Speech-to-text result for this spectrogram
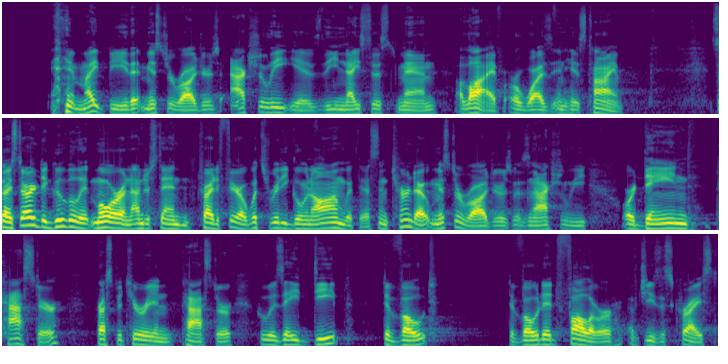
it might be that Mr. Rogers actually is the nicest man alive, or was in his time. So I started to Google it more and understand, try to figure out what's really going on with this. And turned out Mr. Rogers was an actually ordained pastor, Presbyterian pastor, who is a deep, devout, devoted follower of Jesus Christ,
